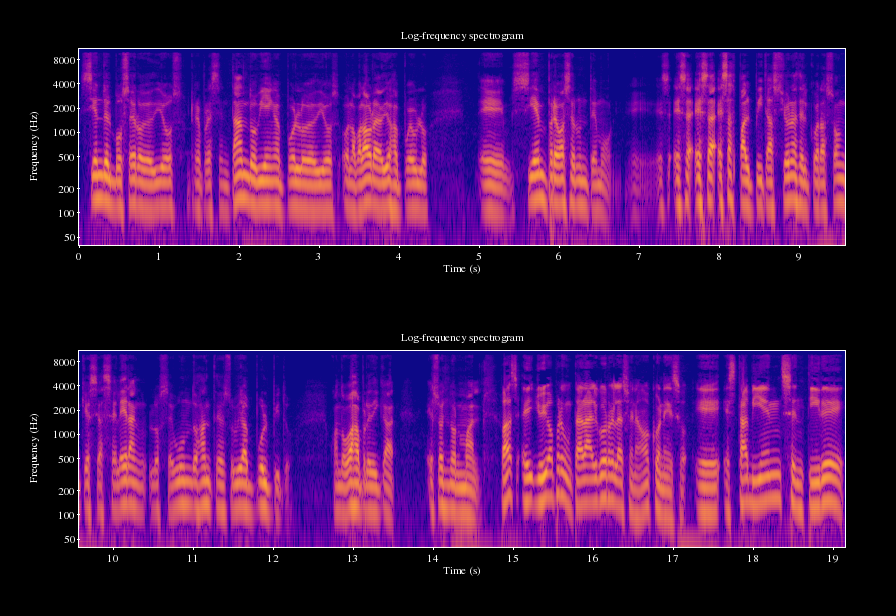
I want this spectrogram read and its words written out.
siendo el vocero de Dios, representando bien al pueblo de Dios, o la palabra de Dios al pueblo, eh, siempre va a ser un temor. Eh, esas palpitaciones del corazón que se aceleran los segundos antes de subir al púlpito, cuando vas a predicar. Eso es normal. Eh, yo iba a preguntar algo relacionado con eso. ¿Está bien sentir,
